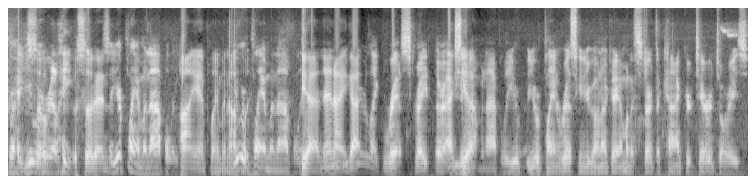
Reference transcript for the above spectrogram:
Right. You so- were really. So then So you're playing Monopoly. I am playing Monopoly. You were playing Monopoly. Yeah, and then I got- You were like Risk, right? Or actually, Yeah. not Monopoly. You you were playing Risk, and you're going, okay, I'm going to start to conquer territories.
